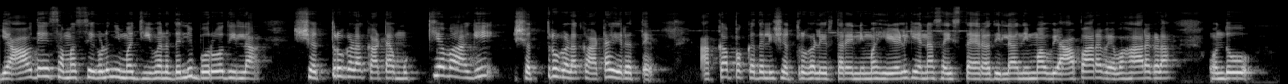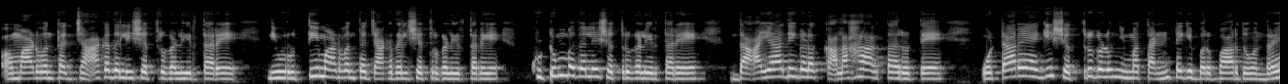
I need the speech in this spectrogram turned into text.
ಯಾವುದೇ ಸಮಸ್ಯೆಗಳು ನಿಮ್ಮ ಜೀವನದಲ್ಲಿ ಬರೋದಿಲ್ಲ. ಶತ್ರುಗಳ ಕಾಟ ಮುಖ್ಯವಾಗಿ ಶತ್ರುಗಳ ಕಾಟ ಇರುತ್ತೆ. ಅಕ್ಕಪಕ್ಕದಲ್ಲಿ ಶತ್ರುಗಳಿರ್ತಾರೆ. ನಿಮ್ಮ ಏಳಿಗೆಯನ್ನು ಸಹಿಸ್ತಾ ಇರೋದಿಲ್ಲ. ನಿಮ್ಮ ವ್ಯಾಪಾರ ವ್ಯವಹಾರಗಳ ಒಂದು ಮಾಡುವಂಥ ಜಾಗದಲ್ಲಿ ಶತ್ರುಗಳಿರ್ತಾರೆ ನೀವು ವೃತ್ತಿ ಮಾಡುವಂಥ ಜಾಗದಲ್ಲಿ ಶತ್ರುಗಳಿರ್ತಾರೆ ಕುಟುಂಬದಲ್ಲೇ ಶತ್ರುಗಳಿರ್ತಾರೆ ದಾಯಾದಿಗಳ ಕಲಹ ಆಗ್ತಾ ಇರುತ್ತೆ. ಒಟ್ಟಾರೆಯಾಗಿ ಶತ್ರುಗಳು ನಿಮ್ಮ ತಂಟೆಗೆ ಬರಬಾರ್ದು ಅಂದರೆ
